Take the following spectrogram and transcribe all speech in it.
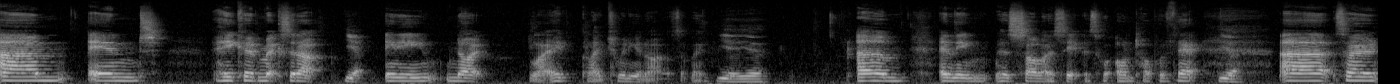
um, and he could mix it up. Yeah. Any night, like he played twenty a night or something. yeah yeah Um, and then his solo set is on top of that. yeah Uh, so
